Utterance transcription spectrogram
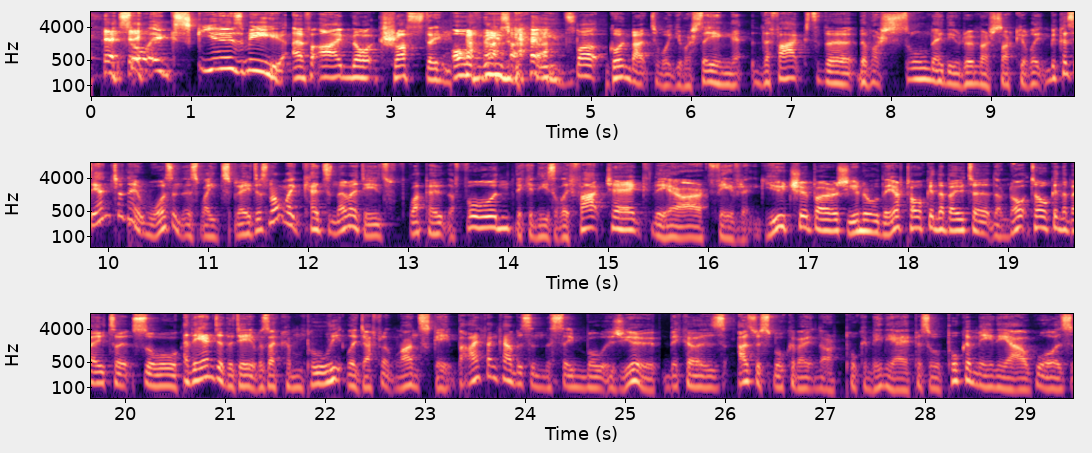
so excuse me if I'm not trusting of these guides. But going back to what you were saying, the fact that there were so many rumours circulating because the internet wasn't as widespread. It's not like kids nowadays flip out their phone, they can easily fact check their favourite YouTubers, you know, they're talking about it, they're not talking about it. So at the end of the day, it was a completely different landscape. But I think I was in the same boat as you because, as we spoke about in our Pokemania episode, Pokemania was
